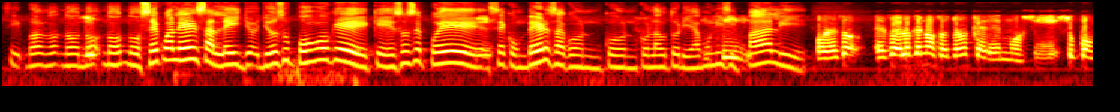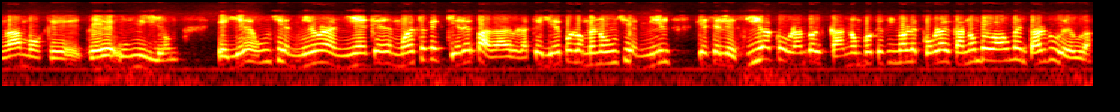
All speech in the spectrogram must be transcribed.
Sí, bueno, no, no, no, no, sé cuál es esa ley. Yo, yo supongo que, que eso se puede, se conversa con, con, con, la autoridad municipal y... Por eso, eso es lo que nosotros queremos. Si supongamos que debe un millón, que lleve un 100 mil guaraníes, que demuestre que quiere pagar, ¿verdad? Que lleve por lo menos un 100 mil, que se le siga cobrando el canon, porque si no le cobra el canon, pues va a aumentar su deuda.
